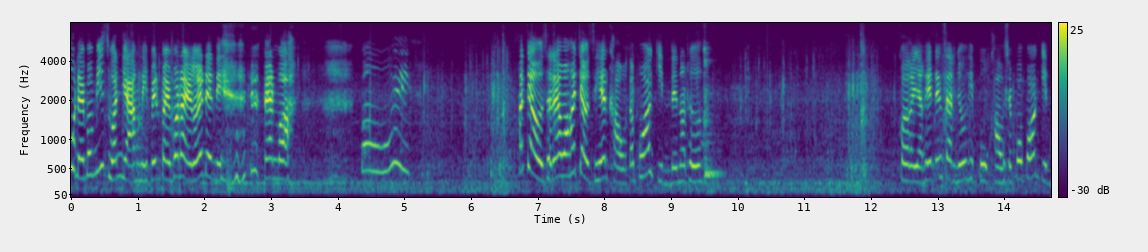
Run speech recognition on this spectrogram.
ผู้ใดบ่มีสวนยางนี่เป็นไปบ่ได้เลยเด่นนี่แม่นบ่ ยเขาเจ้าแสดงว่าเขาเจ้าสิเฮ็ดเขาแต่พอกินเด้เนาะเธอก็ก็อยากเฮ็ดจังซั่นอยู่เฮ็ดปลูกเขาเฉพาะพอกิน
